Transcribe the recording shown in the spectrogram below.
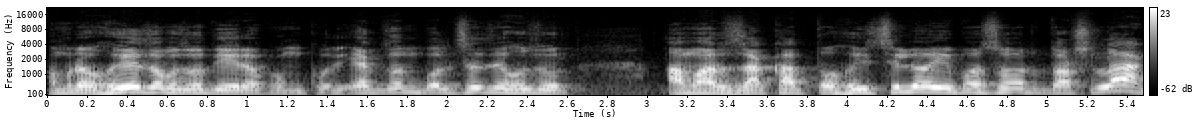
আমরা হয়ে যাব যদি এরকম করি। একজন বলছে যে, হুজুর, আমার জাকাত তো হয়েছিল এবছর দশ লাখ,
